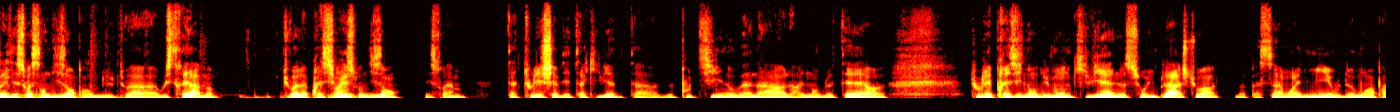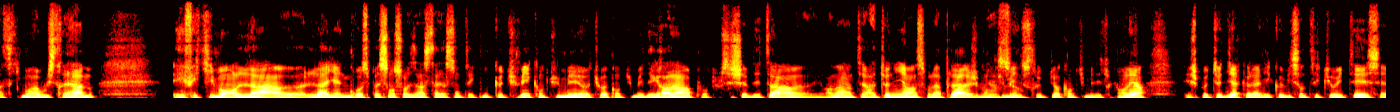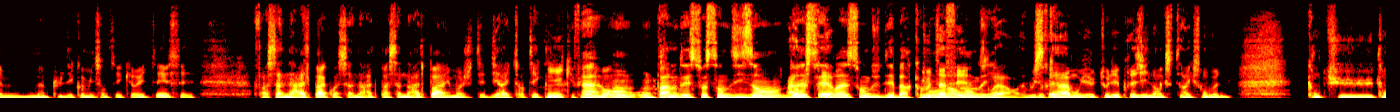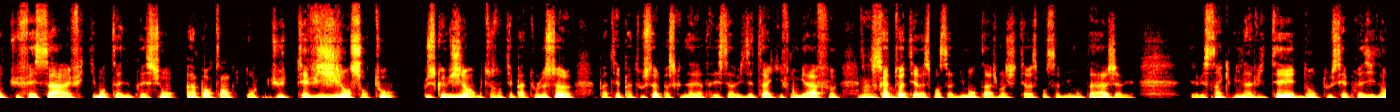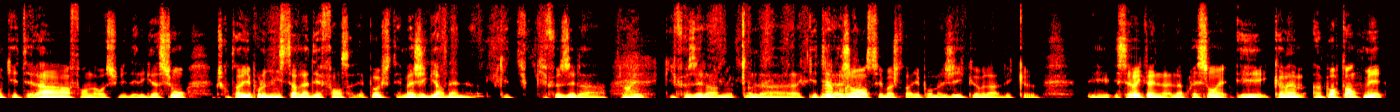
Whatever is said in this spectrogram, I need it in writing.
parlais des 70 ans, par exemple, tu vois, à Ouistreham, tu vois la pression Oui. des 70 ans, Ouistreham. Tu as tous les chefs d'État qui viennent. Tu as de Poutine, Obama, la reine d'Angleterre, euh, tous les présidents du monde qui viennent sur une plage, tu vois. On a passé un mois et demi ou deux mois pratiquement à Ouistreham. Et effectivement, là, euh, là, il y a une grosse pression sur les installations techniques que tu mets. Quand tu mets, euh, tu vois, quand tu mets des gradins pour tous ces chefs d'État, euh, il y en a intérêt à tenir hein, sur la plage. Quand Bien tu sûr. mets une structure, quand tu mets des trucs en l'air. Et je peux te dire que là, les commissions de sécurité, c'est même plus des commissions de sécurité. C'est, enfin, ça n'arrête pas, quoi. Ça n'arrête pas, ça n'arrête pas. Et moi, j'étais directeur technique, Ah, effectivement. on, on parle des 70 ans de la célébration du débarquement Tout à en fait. Normandie. Voilà, à Ouistreham, où il y a eu tous les présidents, etc., qui sont venus. Quand tu, quand tu fais ça, effectivement, tu as une pression importante. Donc, tu es vigilant sur tout, plus que vigilant. Mais de toute façon, tu n'es pas tout le seul. Enfin, tu n'es pas tout seul parce que derrière, tu as les services d'État qui font gaffe. Bien En tout cas, toi, tu es responsable du montage. Moi, j'étais responsable du montage. Il y avait, il y avait 5000 invités, dont tous ces présidents qui étaient là. Enfin, on a reçu des délégations. Parce qu'on travaillait pour le ministère de la Défense à l'époque. C'était Magic Garden qui, qui faisait la, Oui. qui faisait la, la- qui était La l'agence et moi je travaillais pour Magic euh, voilà avec euh, et, et c'est vrai que la, la pression est, est quand même importante mais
